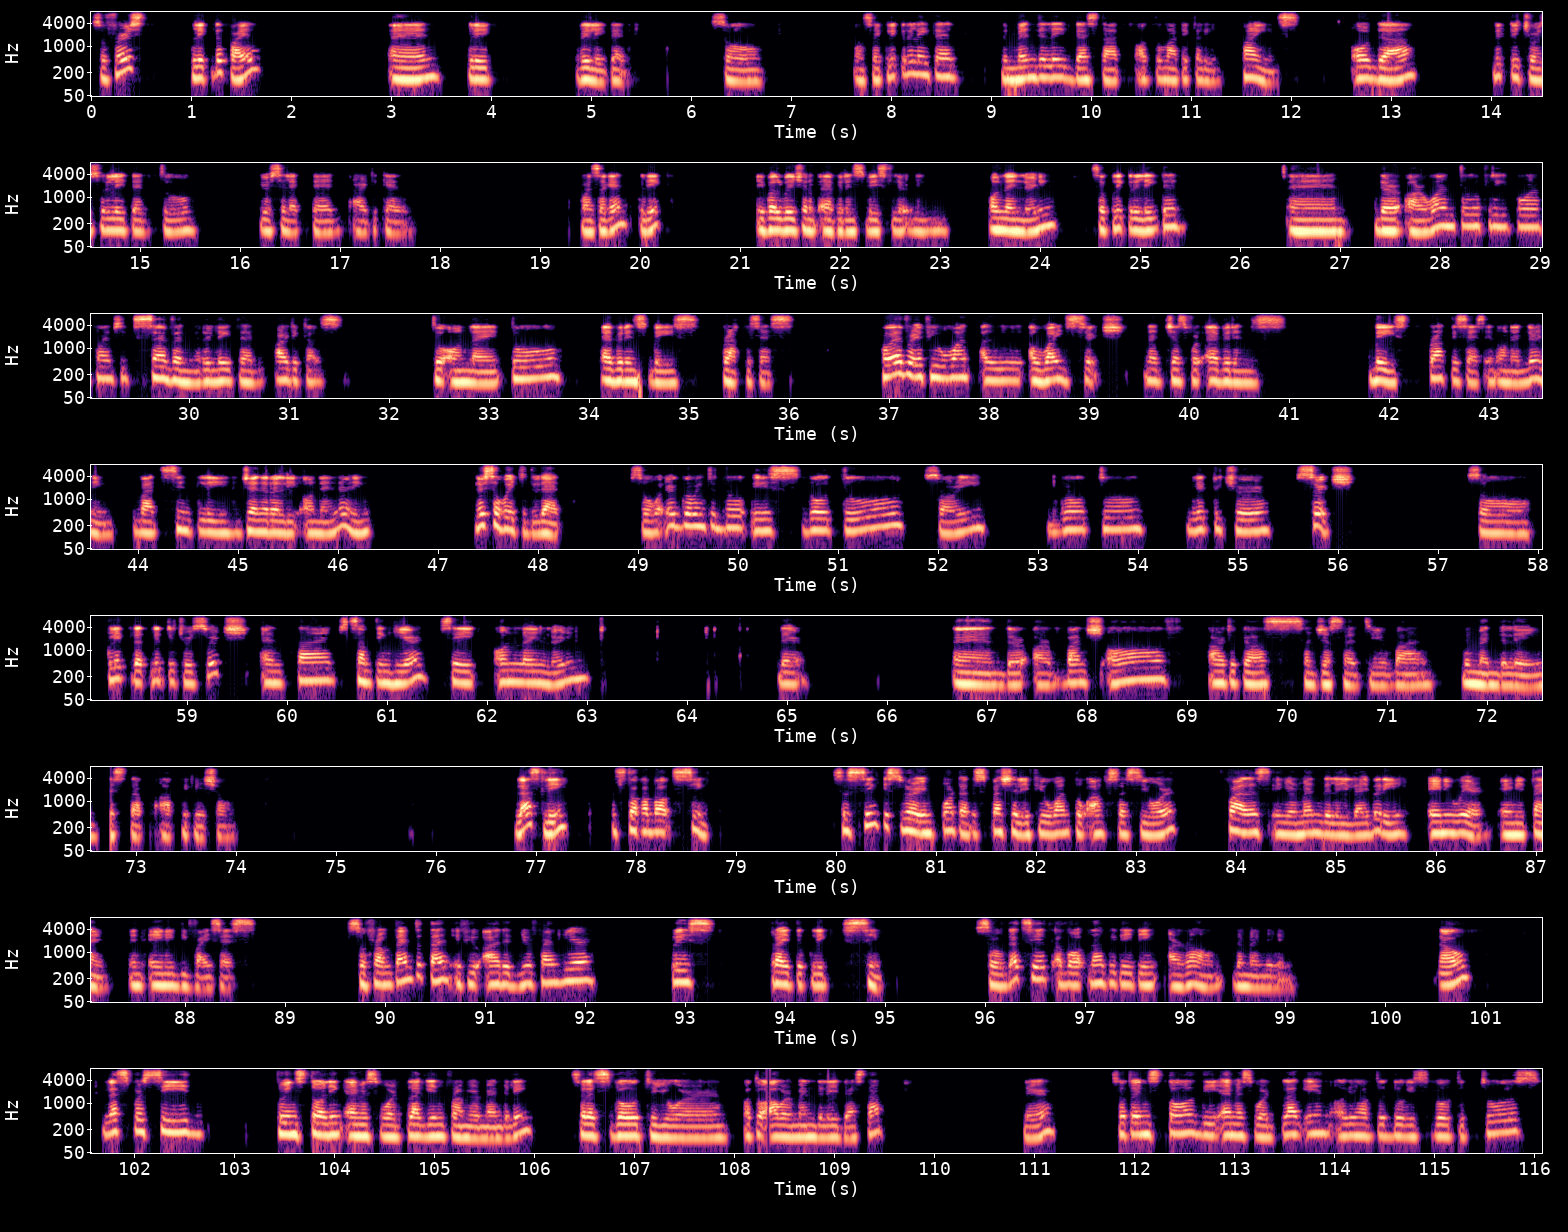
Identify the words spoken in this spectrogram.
So first, click the file and click related. So once I click related, the Mendeley desktop automatically finds all the literatures related to your selected article. Once again, click evaluation of evidence-based learning, online learning. So click related and there are one, two, three, four, five, six, seven related articles to online to evidence-based practices. However, if you want a, a wide search, not just for evidence-based practices in online learning, but simply generally online learning, there's a way to do that. So what you're going to do is go to, sorry, go to literature search. So click that literature search and type something here, say online learning. There. And there are a bunch of articles suggested to you by the Mendeley desktop application. Lastly, let's talk about sync. So sync is very important, especially if you want to access your files in your Mendeley library anywhere, anytime, in any devices. So from time to time, if you added new file here, please try to click sync. So that's it about navigating around the Mendeley. Now, let's proceed to installing MS Word plugin from your Mendeley. So let's go to your or to our Mendeley desktop. There. So to install the MS Word plugin, all you have to do is go to Tools,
